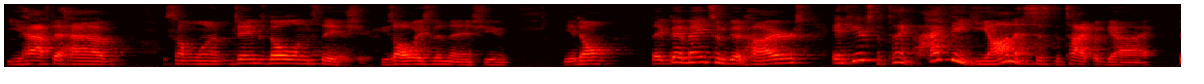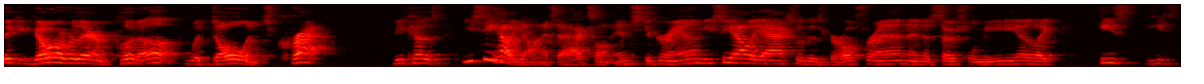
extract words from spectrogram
you have to have someone. James Dolan's the issue. He's always been the issue. You don't. They've made some good hires. And here's the thing. I think Giannis is the type of guy they could go over there and put up with Dolan's crap. Because you see how Giannis acts on Instagram, you see how he acts with his girlfriend and his social media. Like he's he's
